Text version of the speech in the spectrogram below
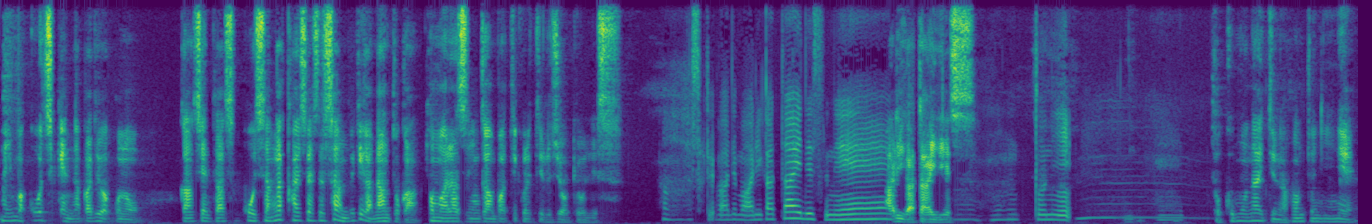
まあ、今高知県の中ではこのがんセンター高知さんが開催するサロンだけがなんとか止まらずに頑張ってくれている状況です。ああ、それはでもありがたいですね。ありがたいです。本当に。どこもないっていうのは本当にね、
